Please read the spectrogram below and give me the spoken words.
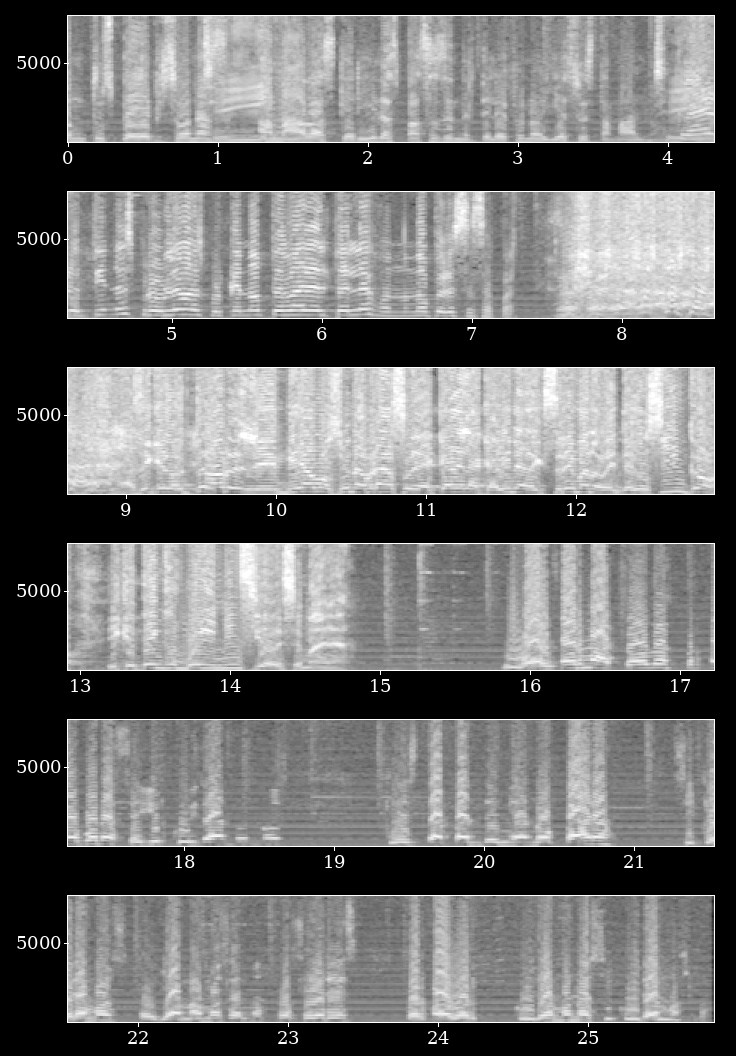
con tus personas sí. amadas, queridas, pasas en el teléfono y eso está mal, ¿no? Sí. Claro, tienes problemas porque no te va el teléfono, no, pero es esa parte. Así que doctor, le enviamos un abrazo de acá de la cabina de Extrema 925 y que tenga un buen inicio de semana. Igual forma a todos, por favor, a seguir cuidándonos, que esta pandemia no para. Si queremos o llamamos a nuestros seres, por favor, cuidémonos y cuidémoslos.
